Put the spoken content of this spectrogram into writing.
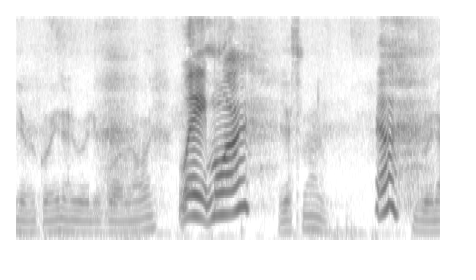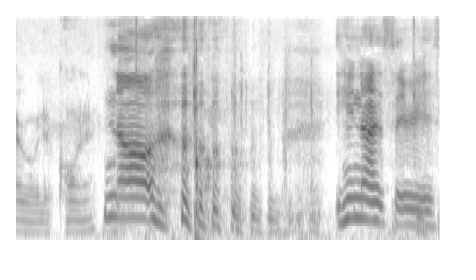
You ever go in and go to go around? Wait, more? Yes, ma'am. Yeah. You Going around the corner. No. You're not serious.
